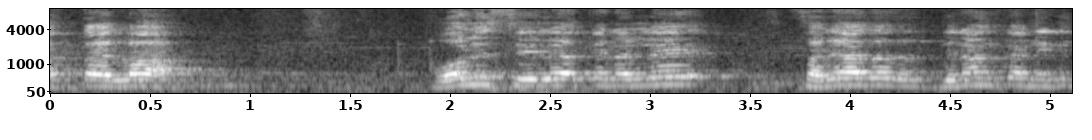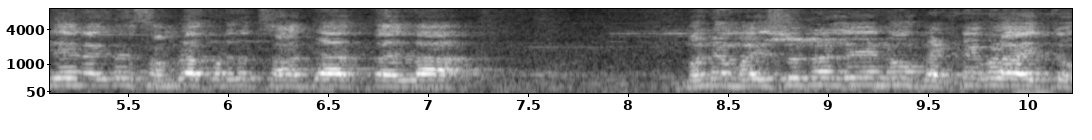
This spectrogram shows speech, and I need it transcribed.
ಆಗ್ತಾ ಇಲ್ಲ. ಪೊಲೀಸ್ ಇಲಾಖೆನಲ್ಲಿ ಸರಿಯಾದ ದಿನಾಂಕ ನಿಗದಿ ಏನಾಗಿದೆ ಸಂಬಳ ಕೊಡೋದಕ್ಕೆ ಸಾಧ್ಯ ಆಗ್ತಾ ಇಲ್ಲ. ಮೊನ್ನೆ ಮೈಸೂರಿನಲ್ಲಿ ಏನೋ ಘಟನೆಗಳಾಯಿತು.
